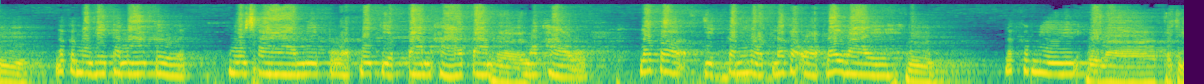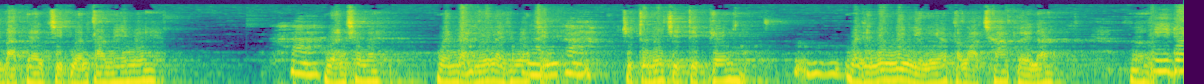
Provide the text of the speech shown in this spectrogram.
อืมแล้วก็มีเวทนาเกิด มีชา มีปวด มีเจ็บตามขาตามเออหัวเข่า แล้วก็จิตกำหนดแล้วก็ออกได้ไวอืมแล้วก็มีเวลาปฏิบัติงานจิตเหมือนตอนนี้ไหมค่ะเหมือนใช่ไหมเหมือนแบบนี้เลยใช่ไหมเหมืจิอตนค่ะจิตตัวนี้จิตติดเพ่งมันจะนิ่งๆอยู่อย่างเงี้ยตลอดชาติเลยนะ เออทีดู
